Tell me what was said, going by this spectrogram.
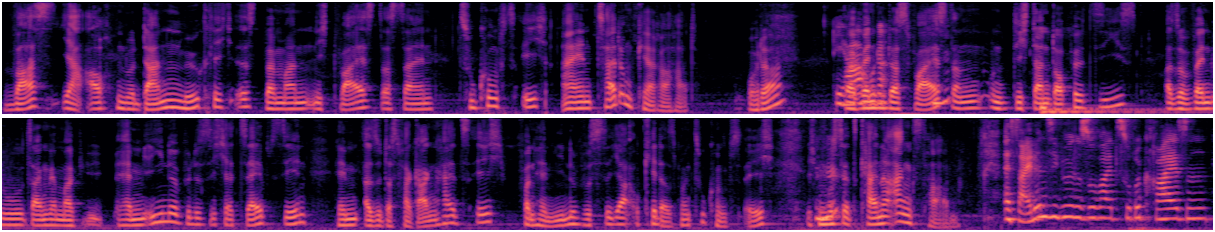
Was ja auch nur dann möglich ist, wenn man nicht weiß, dass sein Zukunfts-Ich einen Zeitumkehrer hat. Oder? Ja, Weil wenn oder, du das weißt mhm. dann, und dich dann doppelt siehst, also wenn du, sagen wir mal, Hermine würde sich jetzt selbst sehen, also das Vergangenheits-Ich von Hermine wüsste ja, okay, das ist mein Zukunfts-Ich. Ich mhm. muss jetzt keine Angst haben. Es sei denn, sie würde so weit zurückreisen,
